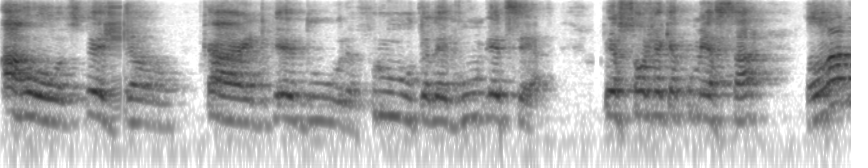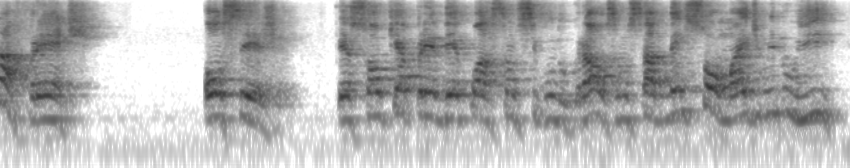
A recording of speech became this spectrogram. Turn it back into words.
Arroz, feijão, carne, verdura, fruta, legume, etc. O pessoal já quer começar lá na frente. Ou seja, pessoal quer aprender com a ação de segundo grau, você não sabe nem somar e diminuir.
